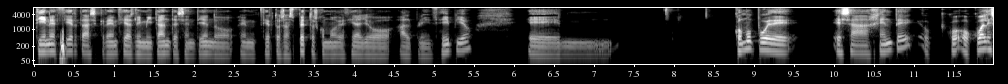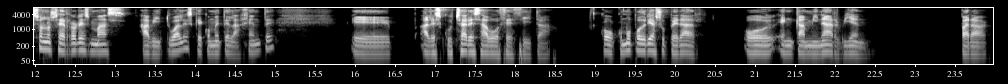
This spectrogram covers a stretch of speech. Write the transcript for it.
tiene ciertas creencias limitantes, entiendo, en ciertos aspectos, como decía yo al principio. Em, ¿Cómo puede esa gente, o, cuáles son los errores más habituales que comete la gente eh, al escuchar esa vocecita? ¿Cómo, podría superar o encaminar bien para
